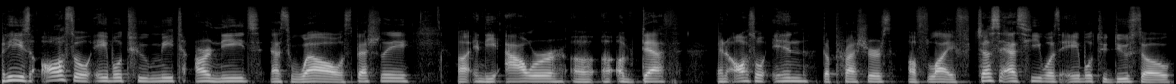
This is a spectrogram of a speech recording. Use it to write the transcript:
but He's also able to meet our needs as well, especially uh, in the hour uh, of death and also in the pressures of life, just as He was able to do so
